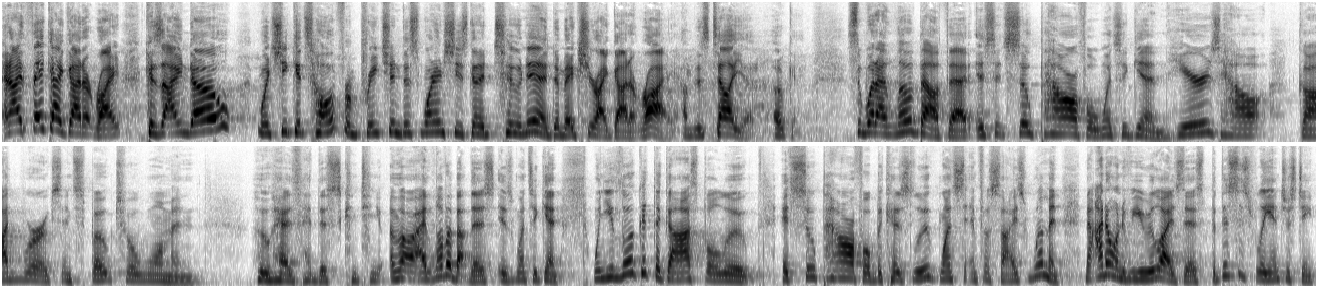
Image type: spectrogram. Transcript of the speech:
And I think I got it right because I know when she gets home from preaching this morning, she's going to tune in to make sure I got it right. I'm just telling you. Okay. So, what I love about that is it's so powerful. Once again, here's how God works and spoke to a woman who has had this continue. What I love about this is once again, when you look at the Gospel Luke, it's so powerful because Luke wants to emphasize women. Now, I don't know if you realize this, but this is really interesting.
